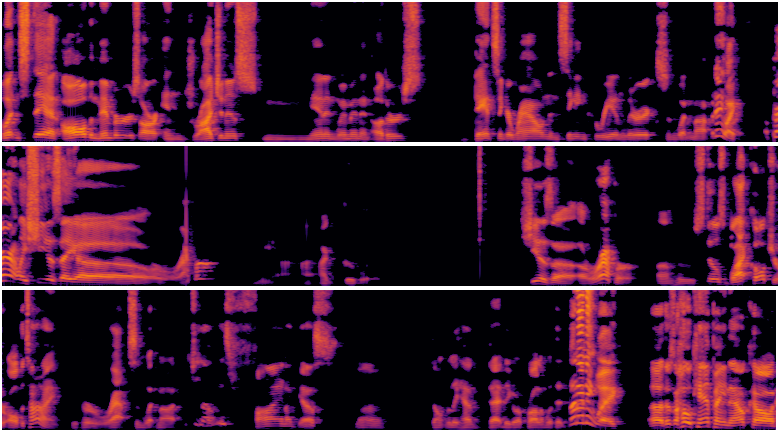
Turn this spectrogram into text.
but instead all the members are androgynous men and women and others dancing around and singing Korean lyrics and whatnot. But anyway, Apparently, she is a uh, rapper. Yeah, I, I googled it. She is a, a rapper um, who steals black culture all the time with her raps and whatnot, which you know is fine, I guess. You know, don't really have that big of a problem with it. But anyway, uh, there's a whole campaign now called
